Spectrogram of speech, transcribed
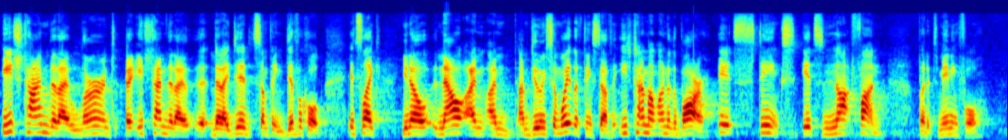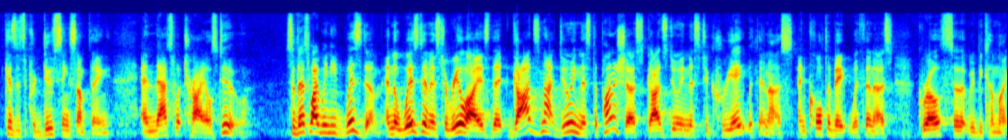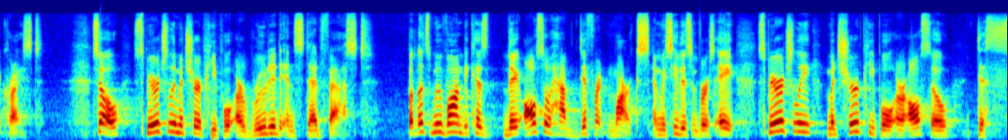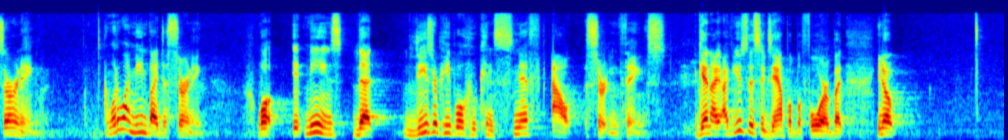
Each time that I learned, uh, each time that I, uh, that I did something difficult, it's like, you know, now I'm, I'm, I'm doing some weightlifting stuff. Each time I'm under the bar, it stinks. It's not fun, but it's meaningful because it's producing something. And that's what trials do. So that's why we need wisdom. And the wisdom is to realize that God's not doing this to punish us, God's doing this to create within us and cultivate within us growth so that we become like Christ. So, spiritually mature people are rooted and steadfast. But let's move on because they also have different marks. And we see this in verse 8. Spiritually mature people are also discerning. And what do I mean by discerning? Well, it means that these are people who can sniff out certain things. Again, I, have used this example before, but you know,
